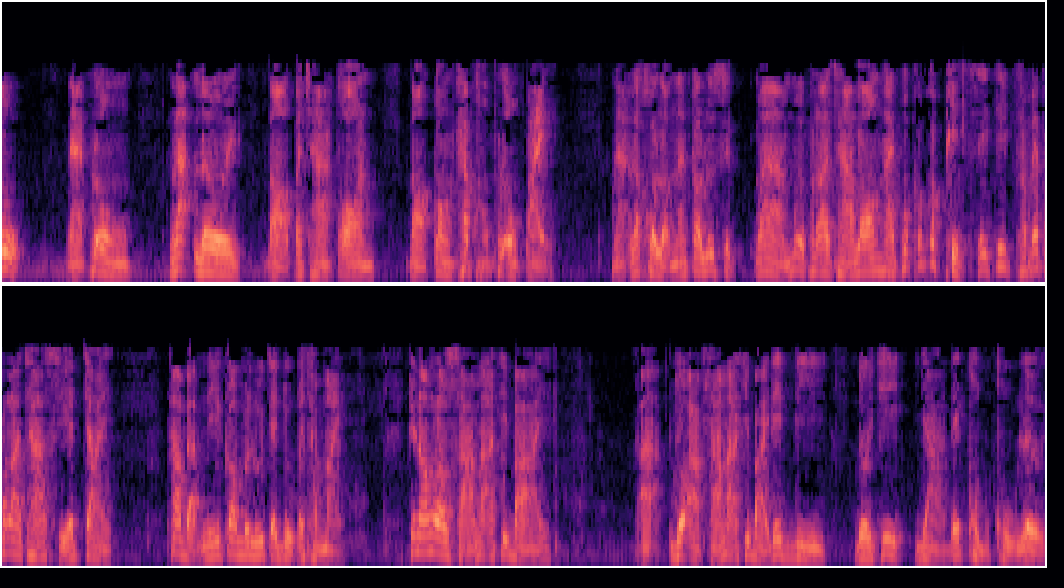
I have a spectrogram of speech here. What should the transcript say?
ลูกแต่พระองค์ละเลยต่อประชากรต่อกองทัพของพระองค์ไปนะแล้วคนเหล่านั้นก็รู้สึกว่าเมื่อพระราชาร้องไห้พวกเขาก็ผิดสิที่ทำให้พระราชาเสียใจ ถ้าแบบนี้ก็ไม่รู้จะอยู่ไปทำไมพี่น้องเราสามารถอธิบายโยอาบสามารถอธิบายได้ดี โดยที่อย่าได้ข่มขู่เลย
